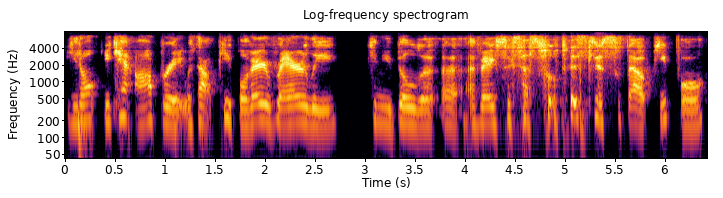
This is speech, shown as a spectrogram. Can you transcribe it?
You don't, you can't operate without people. Very rarely can you build a, a very successful business without people.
